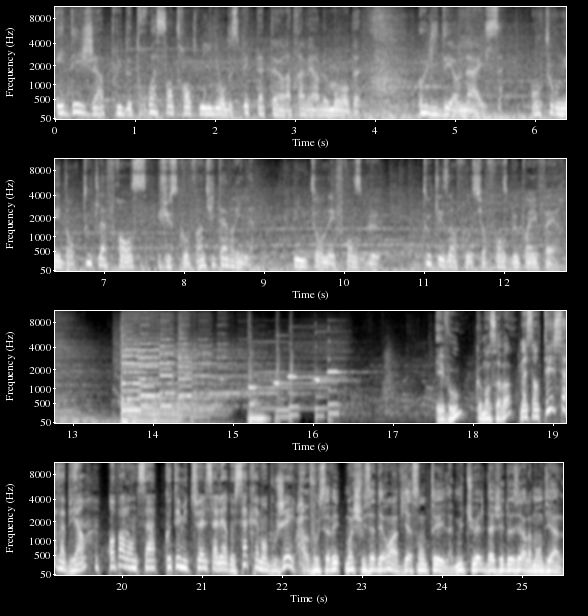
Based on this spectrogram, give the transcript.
et déjà plus de 330 millions de spectateurs à travers le monde. Holiday on Ice, en tournée dans toute la France jusqu'au 28 avril. Une tournée France Bleu. Toutes les infos sur francebleu.fr. Et vous, comment ça va? Ma santé, ça va bien. En parlant de ça, côté mutuel, ça a l'air de sacrément bouger. Ah, vous savez, moi je suis adhérent à Via Santé, la mutuelle d'AG2R La Mondiale.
